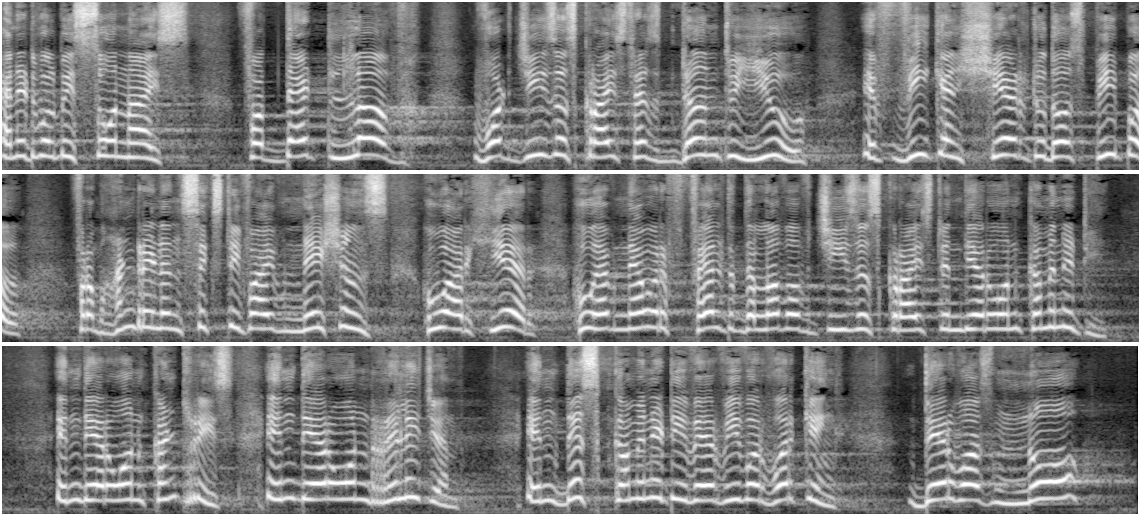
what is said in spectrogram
And it will be so nice for that love, what Jesus Christ has done to you, if we can share to those people from 165 nations who are here who have never felt the love of Jesus Christ in their own community, in their own countries, in their own religion. In this community where we were working, there was no,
